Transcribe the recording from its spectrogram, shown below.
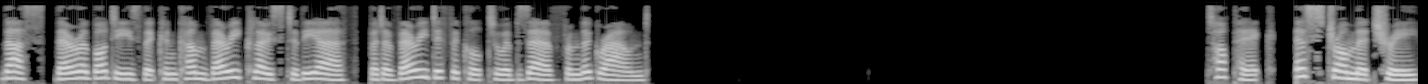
Thus, there are bodies that can come very close to the Earth, but are very difficult to observe from the ground. Topic: Astrometry.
